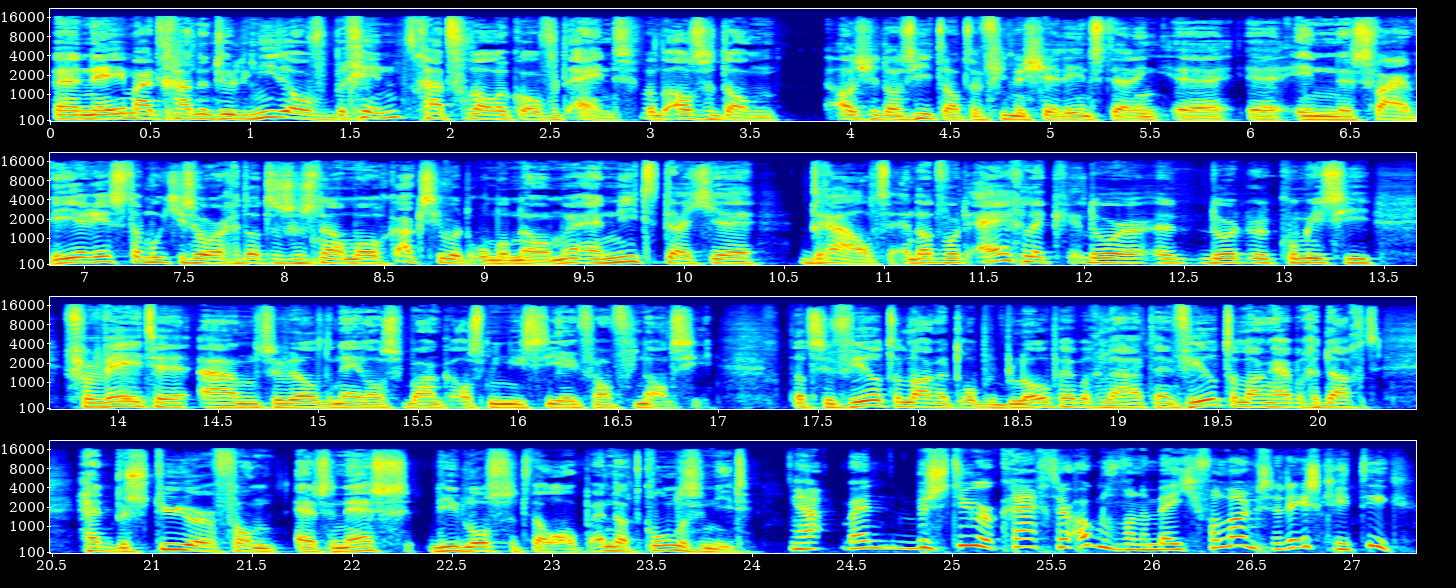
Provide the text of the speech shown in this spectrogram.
Uh, nee, maar het gaat natuurlijk niet over het begin. Het gaat vooral ook over het eind. Want als het dan als je dan ziet dat een financiële instelling uh, uh, in zwaar weer is... dan moet je zorgen dat er zo snel mogelijk actie wordt ondernomen... en niet dat je draalt. En dat wordt eigenlijk door, uh, door de commissie verweten... aan zowel de Nederlandse Bank als het ministerie van Financiën. Dat ze veel te lang het op het beloop hebben gelaten... en veel te lang hebben gedacht... het bestuur van SNS, die lost het wel op. En dat konden ze niet. Ja, maar het bestuur krijgt er ook nog wel een beetje van langs. Er is kritiek.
